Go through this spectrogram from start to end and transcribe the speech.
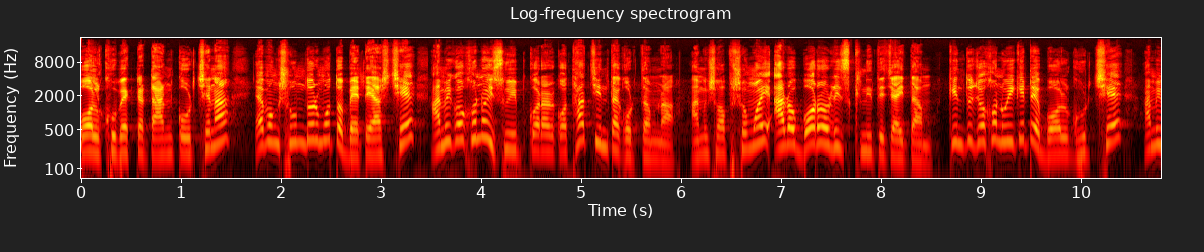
বল খুব একটা টান করছে না এবং সুন্দর মতো ব্যাটে আসছে, আমি কখনোই সুইপ করার কথা চিন্তা করতাম না। আমি সবসময় আরও বড় রিস্ক নিতে চাইতাম। কিন্তু যখন উইকেটে বল ঘুরছে, আমি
